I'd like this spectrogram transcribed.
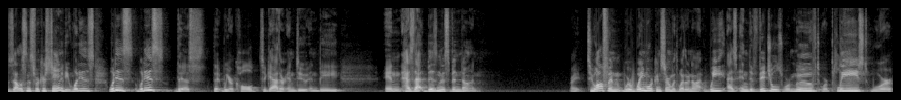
zealousness for Christianity. What is, what is, what is this that we are called to gather and do and be? And has that business been done? Right? Too often, we're way more concerned with whether or not we as individuals were moved or pleased or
